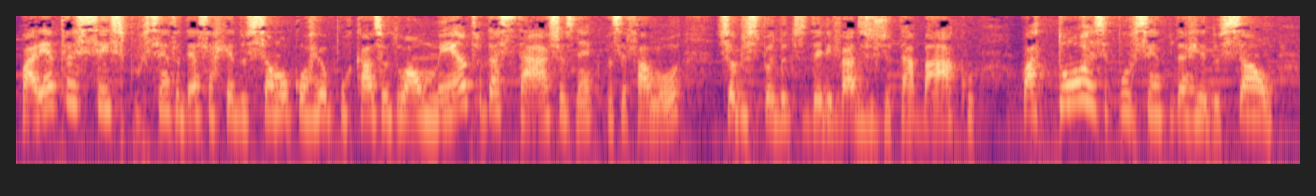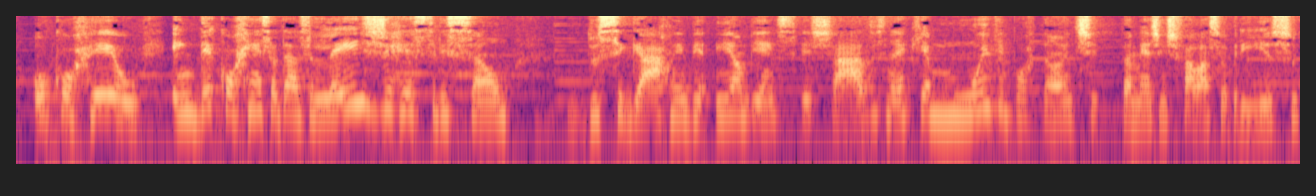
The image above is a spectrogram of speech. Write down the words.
46% dessa redução ocorreu por causa do aumento das taxas, né, que você falou, sobre os produtos derivados de tabaco. 14% da redução ocorreu em decorrência das leis de restrição do cigarro em, ambientes fechados, né, que é muito importante também a gente falar sobre isso.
